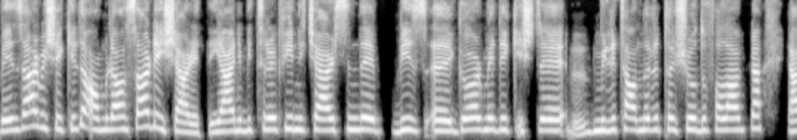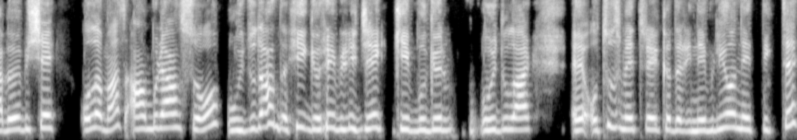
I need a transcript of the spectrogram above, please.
Benzer bir şekilde ambulanslar da işaretli. Yani bir trafiğin içerisinde biz e, görmedik işte militanları taşıyordu falan filan. Yani böyle bir şey olamaz. Ambulans o. Uydudan dahi görebilecek ki bugün uydular e, 30 metreye kadar inebiliyor netlikte.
